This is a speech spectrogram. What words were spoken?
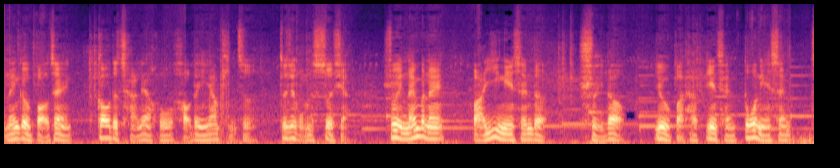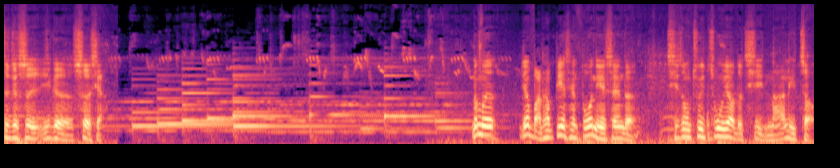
能够保证高的产量和好的营养品质，这就是我们的设想。所以，能不能把一年生的水稻又把它变成多年生，这就是一个设想。那么，要把它变成多年生的，其中最重要的去哪里找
